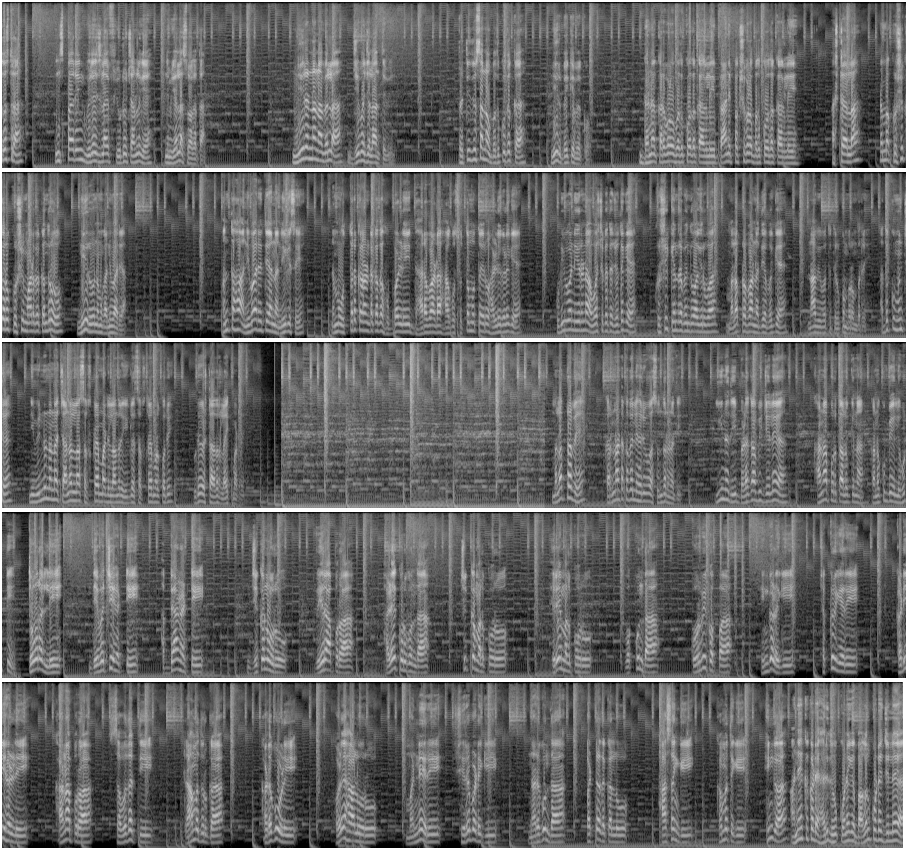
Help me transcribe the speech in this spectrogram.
ದೋಸ್ತರ inspiring village life YouTube ಚಾನಲ್ಗೆ ನಿಮಗೆಲ್ಲ ಸ್ವಾಗತ. ನೀರನ್ನು ನಾವೆಲ್ಲ ಜೀವಜಲ ಅಂತೀವಿ. ಪ್ರತಿ ದಿವಸ ನಾವು ಬದುಕೋದಕ್ಕೆ ನೀರು ಬೇಕೇ ಬೇಕು. ದನ ಕರುಗಳು ಬದುಕೋದಕ್ಕಾಗಲಿ ಪ್ರಾಣಿ ಪಕ್ಷಿಗಳು ಬದುಕೋದಕ್ಕಾಗಲಿ ಅಷ್ಟೇ ಅಲ್ಲ, ನಮ್ಮ ಕೃಷಿಕರು ಕೃಷಿ ಮಾಡಬೇಕಂದ್ರೂ ನೀರು ನಮಗೆ ಅನಿವಾರ್ಯ. ಅಂತಹ ಅನಿವಾರ್ಯತೆಯನ್ನು ನೀಗಿಸಿ ನಮ್ಮ ಉತ್ತರ ಕರ್ನಾಟಕದ ಹುಬ್ಬಳ್ಳಿ, ಧಾರವಾಡ ಹಾಗೂ ಸುತ್ತಮುತ್ತ ಇರುವ ಹಳ್ಳಿಗಳಿಗೆ ಕುಡಿಯುವ ನೀರಿನ ಅವಶ್ಯಕತೆ ಜೊತೆಗೆ ಕೃಷಿ ಕೇಂದ್ರ ಬಿಂದುವಾಗಿರುವ ಮಲಪ್ರಭಾ ನದಿಯ ಬಗ್ಗೆ ನಾವಿವತ್ತು ತಿಳ್ಕೊಂಬರೋಂಬರ್ರಿ. ಅದಕ್ಕೂ ಮುಂಚೆ ನೀವು ಇನ್ನೂ ನನ್ನ ಚಾನಲ್ನ ಸಬ್ಸ್ಕ್ರೈಬ್ ಮಾಡಿಲ್ಲ ಅಂದರೆ ಈಗಲೇ ಸಬ್ಸ್ಕ್ರೈಬ್ ಮಾಡ್ಕೊರಿ. ವಿಡಿಯೋ ಇಷ್ಟ ಆದರೆ ಲೈಕ್ ಮಾಡಿರಿ. ಮಲಪ್ರಭೆ ಕರ್ನಾಟಕದಲ್ಲಿ ಹರಿಯುವ ಸುಂದರ ನದಿ. ಈ ನದಿ ಬೆಳಗಾವಿ ಜಿಲ್ಲೆಯ ಖಾನಾಪುರ ತಾಲೂಕಿನ ಕನಕುಂಬಿಯಲ್ಲಿ ಹುಟ್ಟಿ ತೋರಲ್ಲಿ ದೇವಚಿಹಟ್ಟಿ ಹಬ್ಬ್ಯಾನಹಟ್ಟಿ ಜಿಕನೂರು, ವೀರಾಪುರ ಹಳೆ ಕುರುಗುಂದ ಚಿಕ್ಕಮಲ್ಕೂರು, ಹಿರೇಮಲ್ಕೂರು ಒಕ್ಕುಂದ ಕೊರ್ವಿಕೊಪ್ಪ ಹಿಂಗಳಗಿ ಚಕ್ರಗೇರಿ ಕಡಿಹಳ್ಳಿ, ಖಾನಾಪುರ, ಸವದತ್ತಿ, ರಾಮದುರ್ಗ, ಕಡಗೋಳಿ, ಹೊಳೆಹಾಲೂರು ಮಣ್ಣೇರಿ ಶಿರಬಡಗಿ, ನರಗುಂದ, ಪಟ್ಟದಕಲ್ಲು, ಹಾಸಂಗಿ, ಕಮತಗಿ ಹಿಂಗ ಅನೇಕ ಕಡೆ ಹರಿದು ಕೊನೆಗೆ ಬಾಗಲಕೋಟೆ ಜಿಲ್ಲೆಯ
